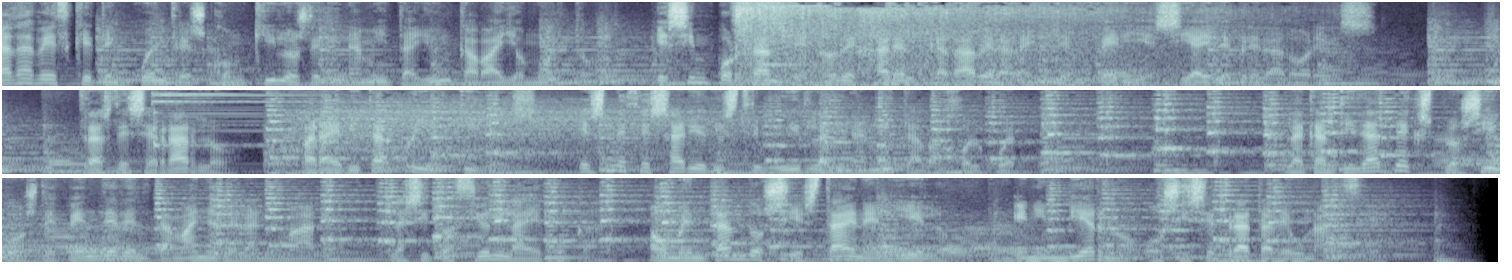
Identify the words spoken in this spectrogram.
Cada vez que te encuentres con kilos de dinamita y un caballo muerto, es importante no dejar el cadáver a la intemperie si hay depredadores. Tras deserrarlo, para evitar proyectiles, es necesario distribuir la dinamita bajo el cuerpo. La cantidad de explosivos depende del tamaño del animal, la situación y la época, aumentando si está en el hielo, en invierno o si se trata de un alce.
